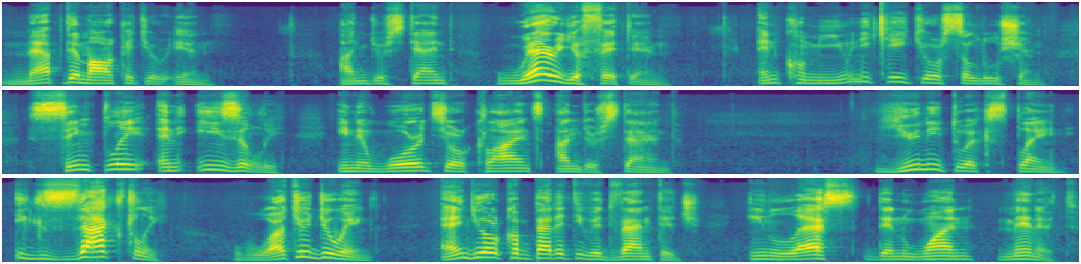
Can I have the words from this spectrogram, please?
Map the market you're in, understand where you fit in, and communicate your solution simply and easily in words your clients understand you need to explain exactly what you're doing and your competitive advantage in less than one minute.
